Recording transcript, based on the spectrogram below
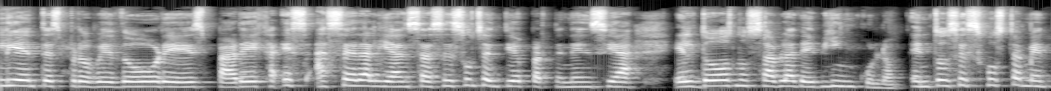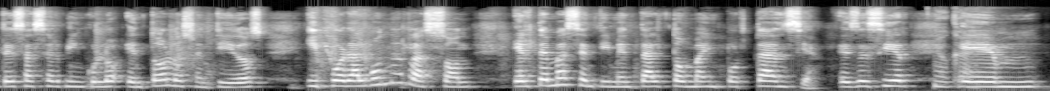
clientes, proveedores, pareja, es hacer alianzas, es un sentido de pertenencia. El 2 nos habla de vínculo. Entonces, justamente es hacer vínculo en todos los sentidos y por alguna razón el tema sentimental toma importancia. Es decir, em,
